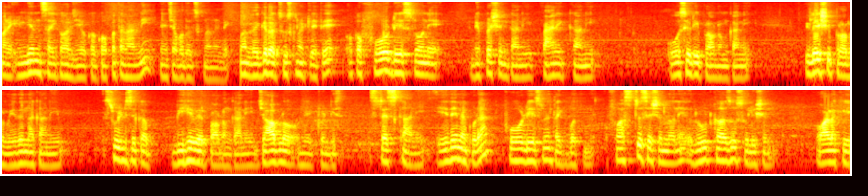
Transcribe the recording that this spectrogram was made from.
మన ఇండియన్ సైకాలజీ యొక్క గొప్పతనాన్ని నేను చెప్పదలుచుకున్నానండి. మన దగ్గర చూసుకున్నట్లయితే ఒక ఫోర్ డేస్లోనే డిప్రెషన్ కానీ ప్యానిక్ కానీ ఓసిడి ప్రాబ్లం కానీ రిలేషన్షిప్ ప్రాబ్లం ఏదైనా కానీ స్టూడెంట్స్ యొక్క బిహేవియర్ ప్రాబ్లం కానీ జాబ్లో ఉండేటువంటి స్ట్రెస్ కానీ ఏదైనా కూడా ఫోర్ డేస్లోనే తగ్గిపోతుంది. ఫస్ట్ సెషన్లోనే రూట్ కాజు సొల్యూషన్ వాళ్ళకి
